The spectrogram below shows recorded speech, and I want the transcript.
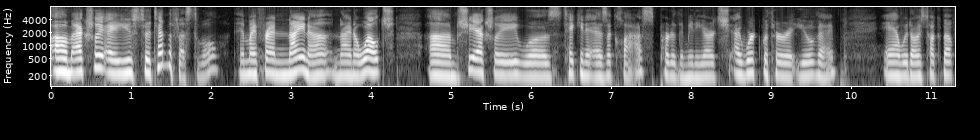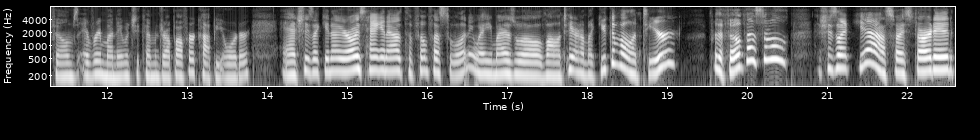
Um, actually, I used to attend the festival, and my friend Nina, Nina Welch, um, she actually was taking it as a class, part of the media arts. I worked with her at U of A, and we'd always talk about films every Monday when she'd come and drop off her copy order. And she's like, you know, you're always hanging out at the film festival anyway. You might as well volunteer. And I'm like, you can volunteer for the film festival? And she's like, yeah. So I started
